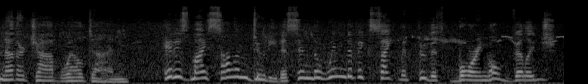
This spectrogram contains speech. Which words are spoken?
Another job well done. It is my solemn duty to send the wind of excitement through this boring old village.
